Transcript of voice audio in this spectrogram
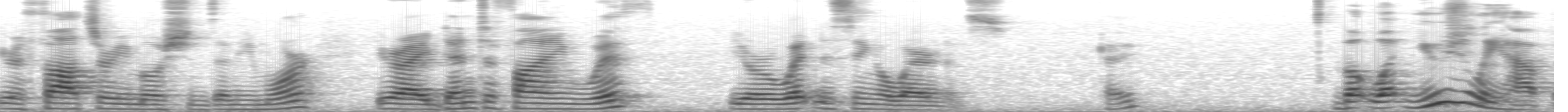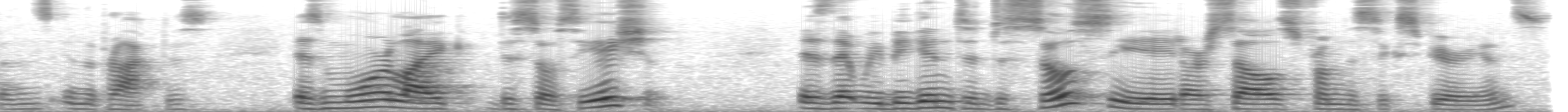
your thoughts or emotions anymore. You're identifying with your witnessing awareness. Okay? But what usually happens in the practice is more like dissociation, is that we begin to dissociate ourselves from this experience.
